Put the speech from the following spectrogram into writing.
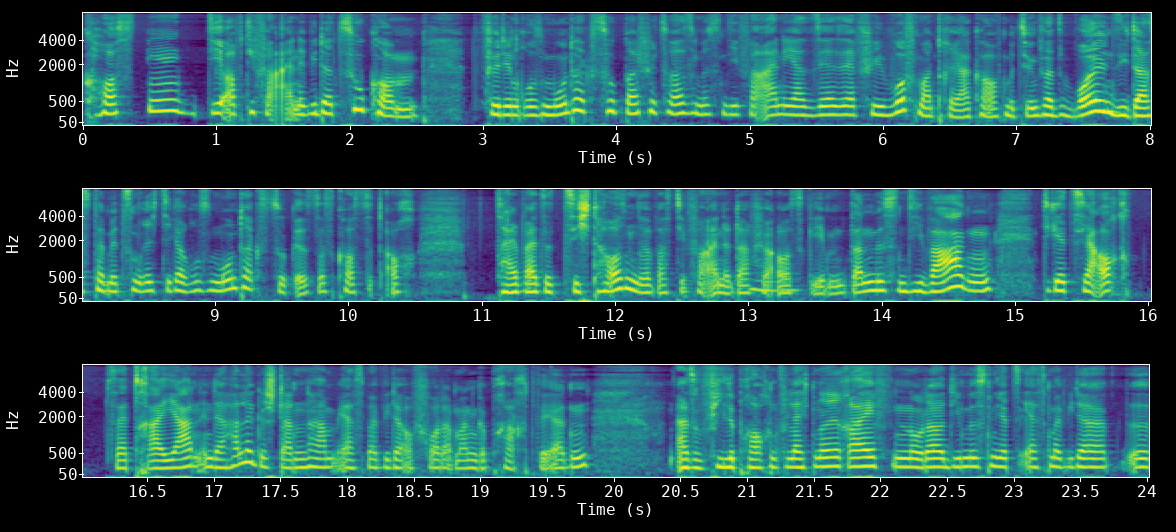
Kosten, die auf die Vereine wieder zukommen. Für den Rosenmontagszug beispielsweise müssen die Vereine ja sehr, sehr viel Wurfmaterial kaufen, beziehungsweise wollen sie das, damit es ein richtiger Rosenmontagszug ist. Das kostet auch teilweise zigtausende, was die Vereine dafür mhm. ausgeben. Dann müssen die Wagen, die jetzt ja auch seit drei Jahren in der Halle gestanden haben, erstmal wieder auf Vordermann gebracht werden. Also viele brauchen vielleicht neue Reifen oder die müssen jetzt erstmal wieder äh,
